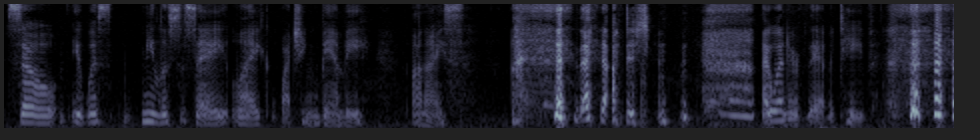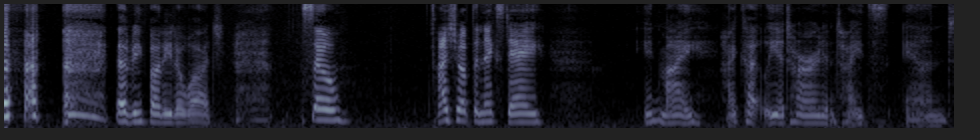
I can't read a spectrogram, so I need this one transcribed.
So it was, needless to say, like watching Bambi on ice. that audition. I wonder if they have a tape. That'd be funny to watch. So I show up the next day in my high cut leotard and tights, and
